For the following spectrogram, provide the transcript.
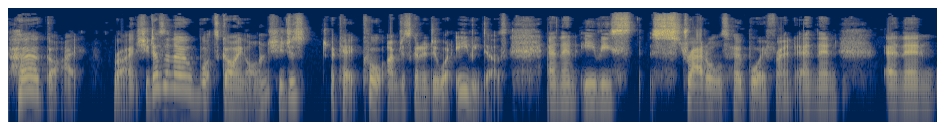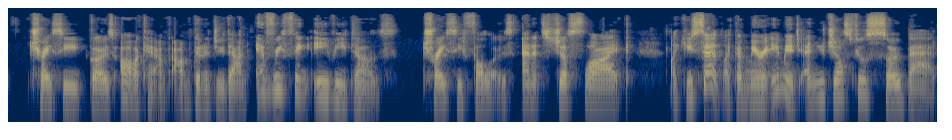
her guy, right? She doesn't know what's going on. She just okay, cool. I'm just going to do what Evie does. And then Evie st- straddles her boyfriend and then and then Tracy goes, "Oh, okay, I'm I'm going to do that." And everything Evie does, Tracy follows. And it's just like like you said, like a mirror image, and you just feel so bad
